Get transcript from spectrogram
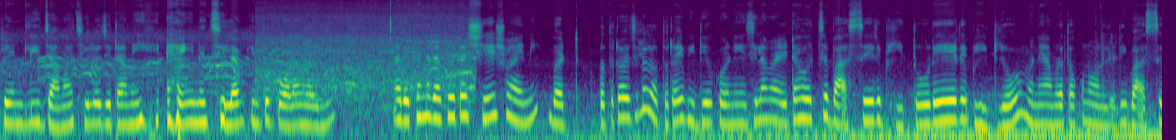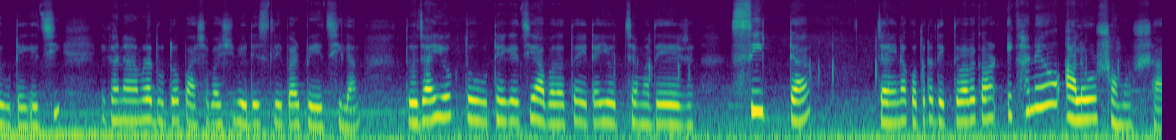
ফ্রেন্ডলি জামা ছিল, যেটা আমি এনেছিলাম, কিন্তু পরা হয়নি। আর এখানে দেখো এটা শেষ হয়নি বাট যতটা হয়েছিল ততটাই ভিডিও করে নিয়েছিলাম। আর এটা হচ্ছে বাসের ভিতরের ভিডিও মানে আমরা তখন অলরেডি বাসে উঠে গেছি। এখানে আমরা দুটো পাশাপাশি বেডের স্লিপার পেয়েছিলাম। তো যাই হোক, তো উঠে গেছি। আপাতত এটাই হচ্ছে আমাদের সিটটা জানি না কতটা দেখতে পাবে কারণ এখানেও আলোর সমস্যা।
